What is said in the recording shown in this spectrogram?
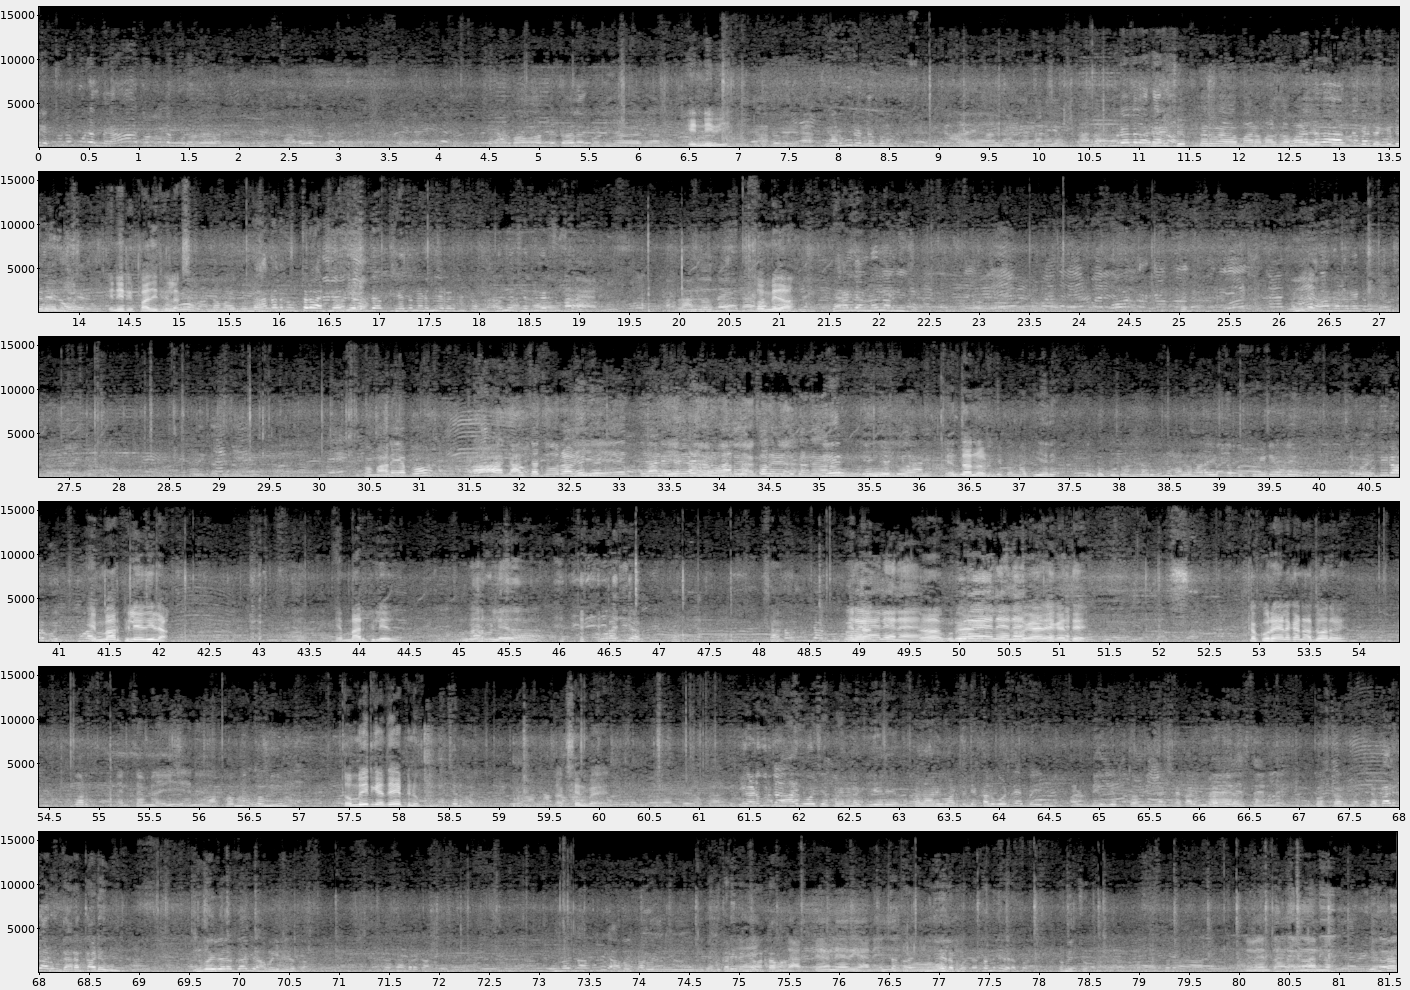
ఎత్తుంటే కూడా వెళ్తాయా తొట్టుంటే కూడా ఎన్నివి మన మనసులో ఎన్ని పదికి లక్ష. ఉత్తరం అట్లే చేతులు నడు మీద పెడుతుంటాం నడు మీద చేతులు పెడుతుంటాం తొమ్మిదా? గట్ల రేటు? ఇంకో చెప్పు. గంట దూరం. ఎంత లేదు. ఎంఆర్పి లేదు ఇక్కడ ఎంఆర్పి లేదు. కూరగాయలే? కూరగాయలే అంతే. ఇంకా కూరగాయల కన్నా అధ్వానమే తొమ్మిదికి అయితే చెప్పినావు? లక్షలు పడి. లక్ష ఎనభై ఐదు నాకు ఇయ్యలే ఒకదాని పడితే లెక్కలు కొడితే అడుగు నేను చెప్తాను నేను నచ్చిన కాడికి. వస్తాను నచ్చిన కాడికి అడుగు ధరం కాడే ఉంది ఎనభై వేలకు కాదు యాభై వేలకు కాదు యాభై లేదు కానీ తొమ్మిది వేల తొమ్మిది ఎంత ఎంత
